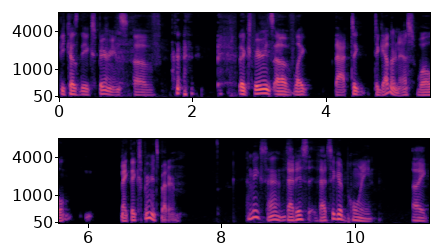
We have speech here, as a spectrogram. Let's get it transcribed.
because the experience of the experience of like that to, togetherness will make the experience better. That makes sense. That is that's a good point. Like,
